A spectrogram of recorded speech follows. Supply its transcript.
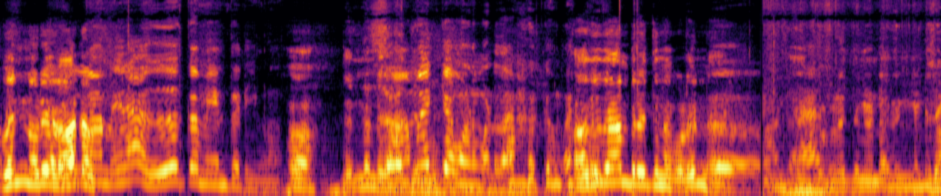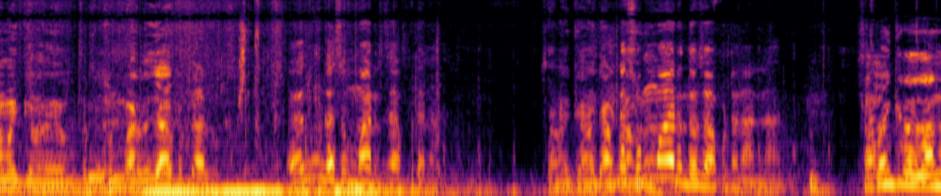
வெண் ஒரே எல்லாம் ஏக்கமேன்னு தெரியுமா? அதுதான் பிரச்சனை போல என்ன? பிரச்சனைடா என்னட்டு சமைக்கிறது? இப்படி சும்மா இருந்து சாப்பிட்டால் எங்க சும்மா இருந்து சாப்பிட்டேன் சமைக்காம சாப்பிடலாம் சும்மா இருந்தோ சாப்பிட்டேன் நான் சமைக்கிறது தான்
